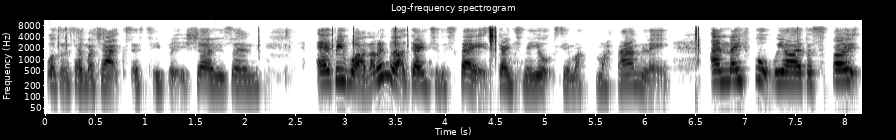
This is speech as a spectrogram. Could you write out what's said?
wasn't so much access to British shows, and everyone. I remember like going to the states, going to New York to see my my family, and they thought we either spoke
